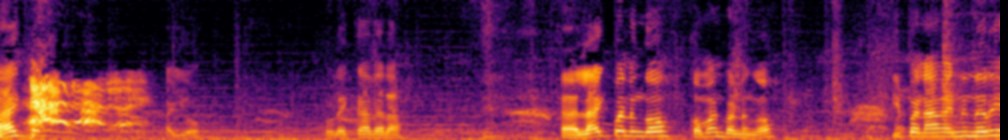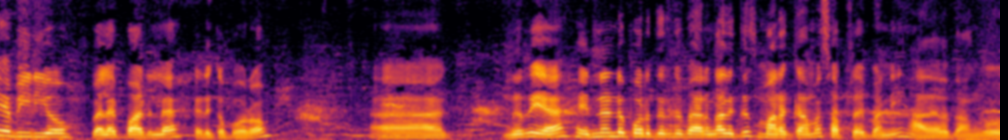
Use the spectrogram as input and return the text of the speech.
லைக் ஐயோ துளைக்காதடா லைக் பண்ணுங்க கமெண்ட் பண்ணுங்க. இப்போ நாங்கள் இன்னும் நிறைய வீடியோ விலைப்பாடில் எடுக்க போகிறோம். நிறைய என்னென்னு பொறுத்திருந்து பாருங்க. அதுக்கு மறக்காமல் சப்ஸ்கிரைப் பண்ணி ஆதரவு தாங்கோ.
